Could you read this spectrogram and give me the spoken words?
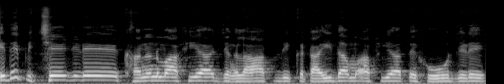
ਇਹਦੇ ਪਿੱਛੇ ਜਿਹੜੇ ਖਨਨ ਮਾਫੀਆ, ਜੰਗਲਾਤ ਦੀ ਕਟਾਈ ਦਾ ਮਾਫੀਆ ਤੇ ਹੋਰ ਜਿਹੜੇ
